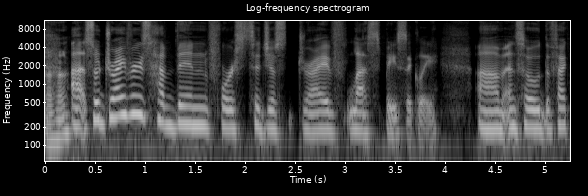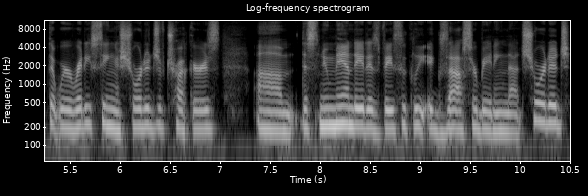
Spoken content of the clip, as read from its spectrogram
uh-huh. Uh, so drivers have been forced to just drive less, basically. Um, and so the fact that we're already seeing a shortage of truckers, um, this new mandate is basically exacerbating that shortage,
